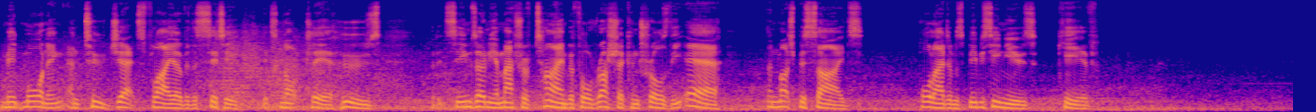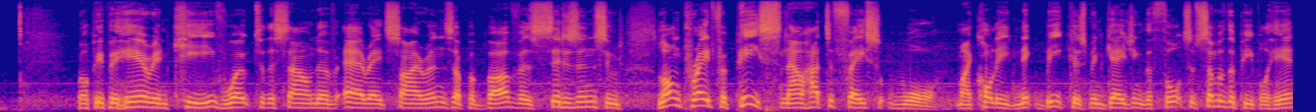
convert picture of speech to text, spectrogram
Mid-morning and two jets fly over the city. It's not clear whose but it seems only a matter of time before Russia controls the air and much besides. Paul Adams, BBC News, Kiev. Well, people here in Kiev woke to the sound of air raid sirens up above as citizens who'd long prayed for peace now had to face war. My colleague Nick Beake has been gauging the thoughts of some of the people here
